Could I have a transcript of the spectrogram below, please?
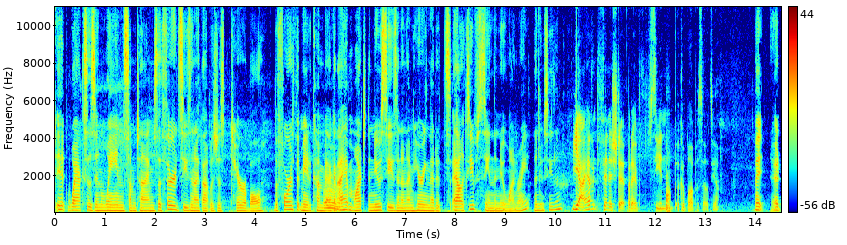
it waxes and wanes sometimes. The third season I thought was just terrible. The fourth it made a comeback, Mm. and I haven't watched the new season, and I'm hearing that it's Alex. You've seen the new one, right? The new season, Yeah, I haven't finished it, but I've seen a couple episodes. Yeah. but it,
